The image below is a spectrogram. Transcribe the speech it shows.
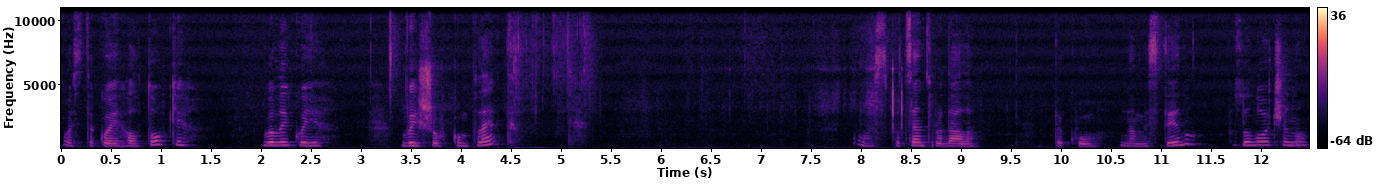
ось такої галтовки великої вийшов комплект. Ось по центру дала таку намистину позолочену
